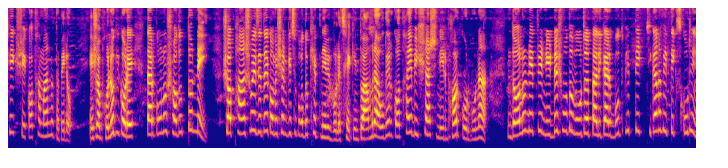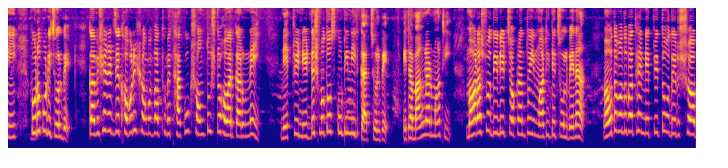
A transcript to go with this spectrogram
ঠিক সে কথা মান্যতা পেল। এসব হলো কি করে, তার কোনো সদুত্তর নেই। সব ফাঁস হয়ে যেতে কমিশন কিছু পদক্ষেপ নেবে বলেছে, কিন্তু আমরা ওদের কথায় বিশ্বাস নির্ভর করব না। দলনেত্রীর নির্দেশ মতো ভোটার তালিকার বুথ ভিত্তিক ঠিকানা ভিত্তিক স্কুটিনি পুরোপুরি চলবে। কমিশনের যে খবরই সংবাদ মাধ্যমে থাকুক, সন্তুষ্ট হওয়ার কারণ নেই। নেত্রীর নির্দেশ মতো স্কুটিনির কাজ চলবে। এটা বাংলার মাটি। মহারাষ্ট্র, দিল্লির চক্রান্ত এই মাটিতে চলবে না। মমতা বন্দ্যোপাধ্যায়ের নেতৃত্ব ওদের সব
